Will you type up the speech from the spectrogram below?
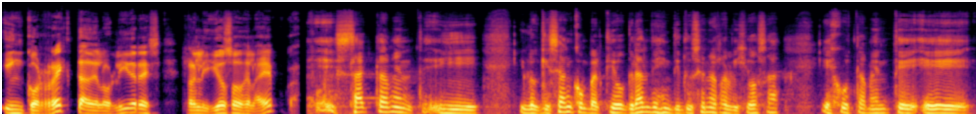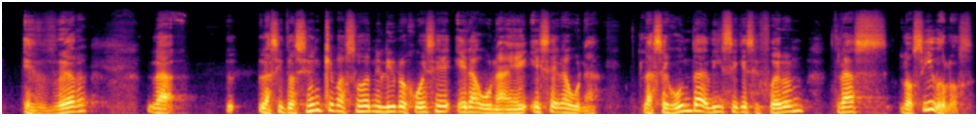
incorrectas de los líderes religiosos de la época. Exactamente, y, lo que se han convertido grandes instituciones religiosas es justamente eh, es ver la, la situación que pasó en el libro de jueces era una, eh, esa era una. La segunda dice que se fueron tras los ídolos.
